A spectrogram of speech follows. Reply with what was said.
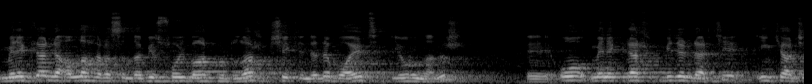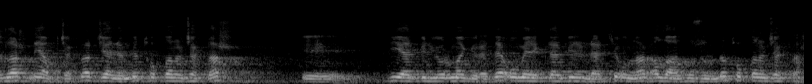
meleklerle Allah arasında bir soy bağı kurdular şeklinde de bu ayet yorumlanır. E, o melekler bilirler ki inkarcılar ne yapacaklar? Cehennemde toplanacaklar. E, diğer bir yoruma göre de o melekler bilirler ki onlar Allah'ın huzurunda toplanacaklar.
